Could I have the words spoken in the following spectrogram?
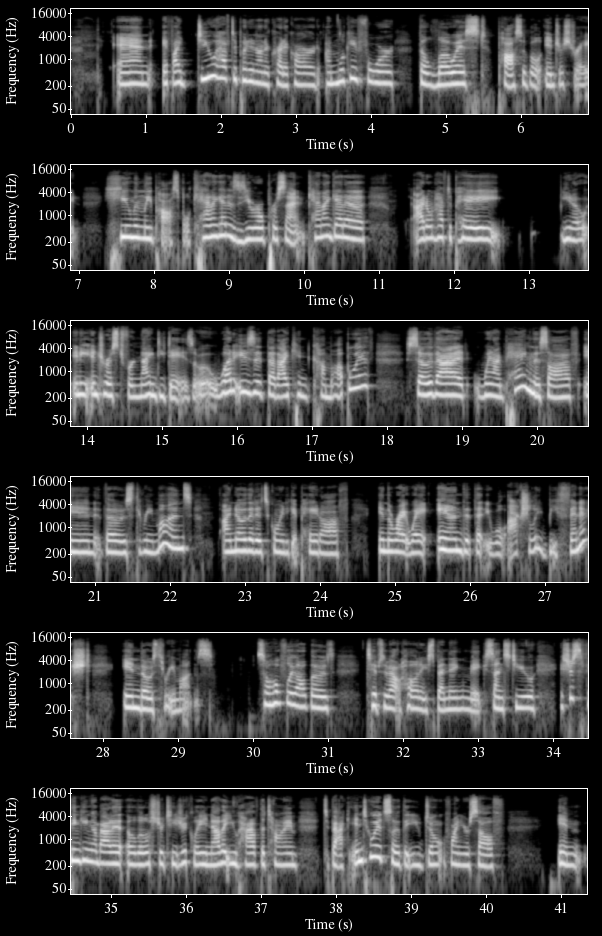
And if I do have to put it on a credit card, I'm looking for the lowest possible interest rate, humanly possible. Can I get a 0%? Can I get a, I don't have to pay you know, any interest for 90 days? What is it that I can come up with so that when I'm paying this off in those three months, I know that it's going to get paid off in the right way and that it will actually be finished in those three months. So hopefully all those tips about holiday spending make sense to you. It's just thinking about it a little strategically now that you have the time to back into it so that you don't find yourself in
